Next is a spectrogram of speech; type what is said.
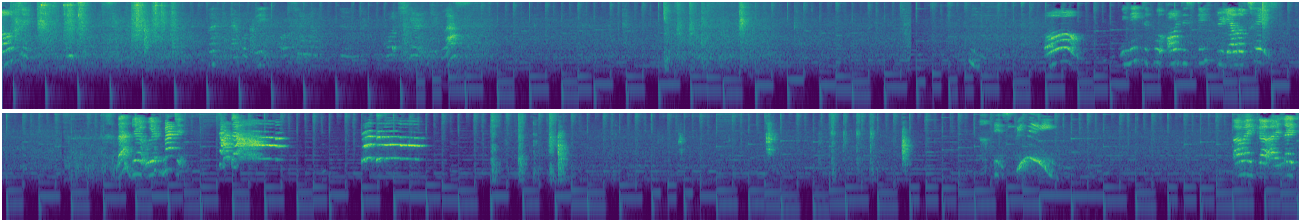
Also want to what's here in the glass. Oh, we need to put all these things to yellow tape. I like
